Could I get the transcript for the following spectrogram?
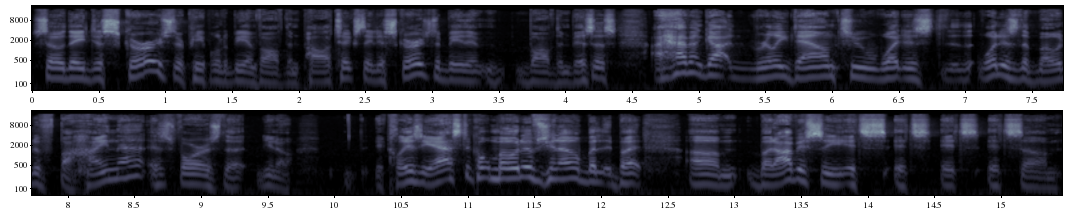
So they discourage their people to be involved in politics. They discourage to be involved in business. I haven't gotten really down to what is the, what is the motive behind that, as far as the you know ecclesiastical motives, you know. But but um, but obviously it's it's it's it's um,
